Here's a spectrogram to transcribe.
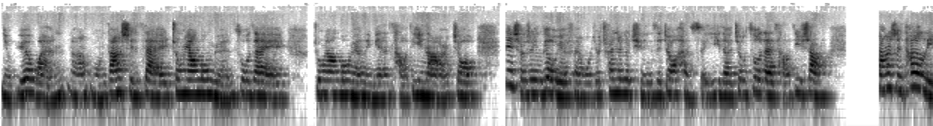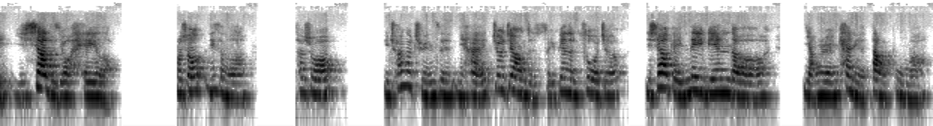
纽约玩。嗯，我们当时在中央公园，坐在中央公园里面草地那儿，就那时候是六月份，我就穿这个裙子，就很随意的就坐在草地上。当时他的脸一下子就黑了。我说你怎么了？他说。你穿个裙子，你还就这样子随便的坐着，你是要给那边的洋人看你的当铺吗？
